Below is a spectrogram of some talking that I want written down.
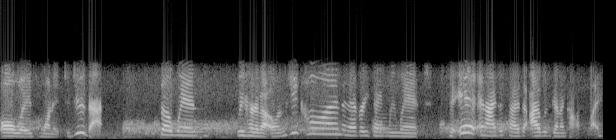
always wanted to do that. So when we heard about OMG Con and everything, we went to it and I decided that I was going to cosplay.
